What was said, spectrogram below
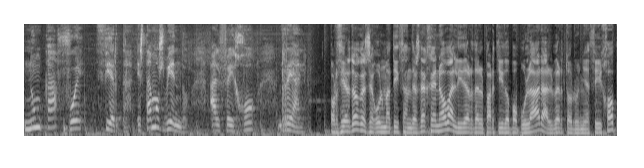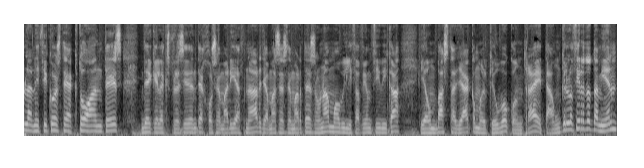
nunca fue cierta. Estamos viendo al Feijó real. Por cierto, que según matizan desde Genova, el líder del Partido Popular, Alberto Núñez Hijo, planificó este acto antes de que el expresidente José María Aznar llamase este martes a una movilización cívica y a un basta ya como el que hubo contra ETA. Aunque lo cierto también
